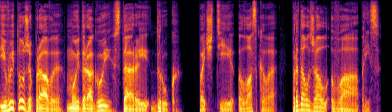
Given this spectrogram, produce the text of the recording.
и вы тоже правы, мой дорогой старый друг», почти ласково продолжал Вааприс.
